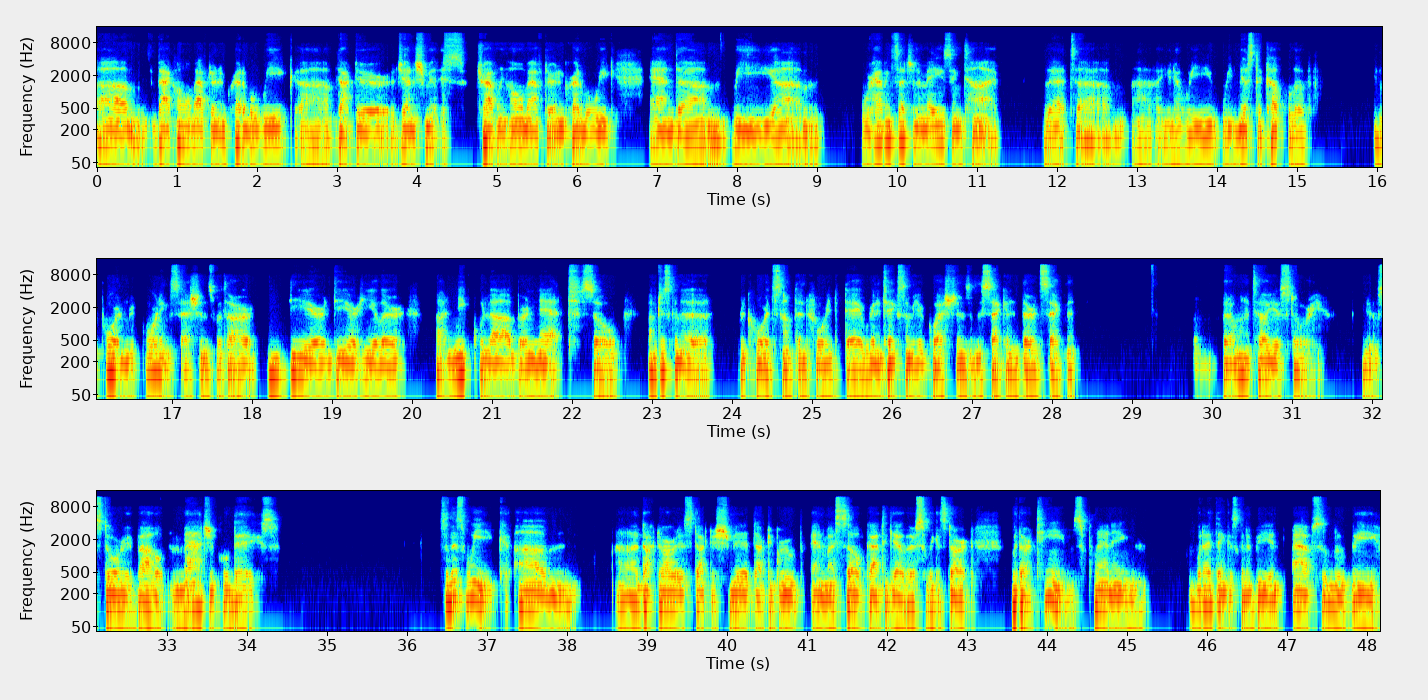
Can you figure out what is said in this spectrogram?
um, back home after an incredible week. Uh, Dr. Janet Schmidt is traveling home after an incredible week. And um, we, um, we're having such an amazing time that, um, uh, you know, we, we missed a couple of important reporting sessions with our dear, dear healer, uh, Nicola Burnett. So I'm just going to record something for you today. We're going to take some of your questions in the second and third segment. But I want to tell you a story, you know, a story about magical days. So this week, um, uh, Dr. Ardis, Dr. Schmidt, Dr. Group, and myself got together so we could start with our teams planning what I think is going to be an absolutely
